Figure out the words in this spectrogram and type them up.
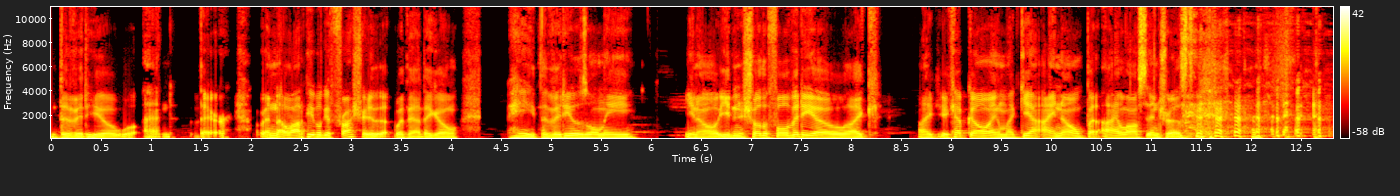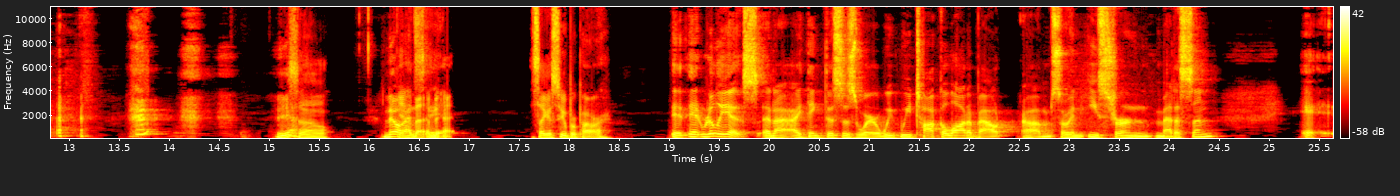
the video will end there. And a lot of people get frustrated with that. They go, Hey, the video is only, you know, you didn't show the full video. Like, like it kept going. I'm like, yeah, I know, but I lost interest. yeah. So, no, yeah, that- I mean, it's like a superpower. It, it really is. And I, I think this is where we, we talk a lot about. Um, so in Eastern medicine, it,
